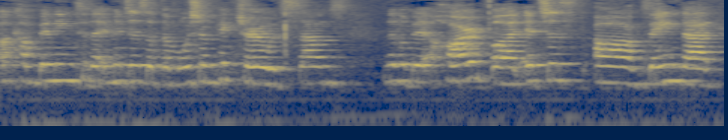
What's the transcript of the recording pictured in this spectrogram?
accompanying to the images of the motion picture, which sounds little bit hard, but it's just um, saying that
